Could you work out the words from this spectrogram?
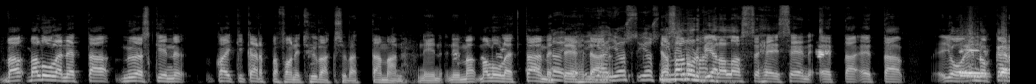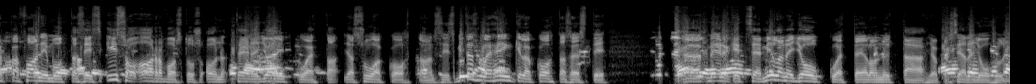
Mä, mä luulen, että myöskin kaikki kärppäfanit hyväksyvät tämän, niin, niin mä, mä luulen, että tämä me No, tehdään. ja jos- jos ja sanon nimenomaan- vielä Lasse hei sen, että, että joo, en ole kärppäfani, mutta siis iso arvostus on teidän joukkuetta ja sua kohtaan. Siis mitä sulle henkilökohtaisesti ää, merkitsee? Millainen joukkue teillä on nyt tämä, joka siellä juhlii?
